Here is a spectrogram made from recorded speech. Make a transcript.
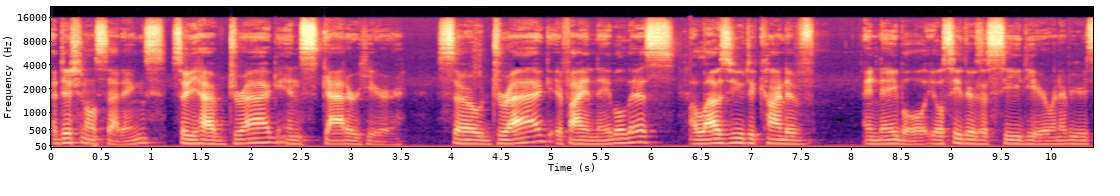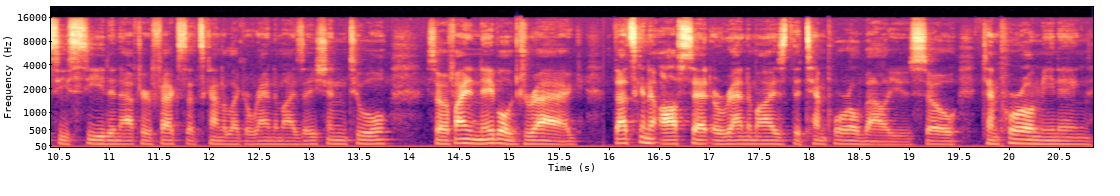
additional settings. So you have drag and scatter here. So drag, if I enable this, allows you to kind of enable, you'll see there's a seed here. Whenever you see seed in After Effects, that's kind of like a randomization tool. So if I enable drag, that's going to offset or randomize the temporal values. So temporal meaning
